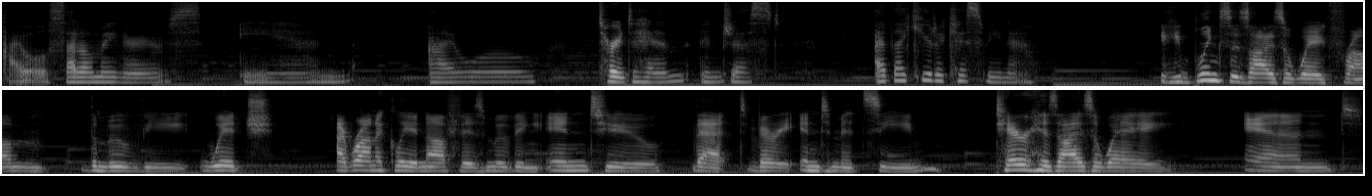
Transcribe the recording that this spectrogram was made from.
I will settle my nerves and I will turn to him and just, I'd like you to kiss me now. He blinks his eyes away from the movie, which, ironically enough, is moving into that very intimate scene. Tear his eyes away and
